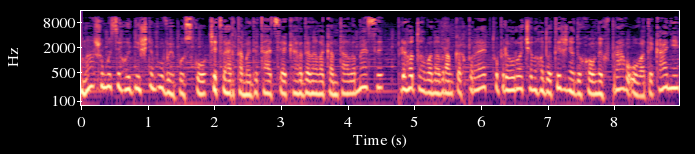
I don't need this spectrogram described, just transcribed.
У нашому сьогоднішньому випуску четверта медитація кардинала Кантала Меси приготована в рамках проекту, приуроченого до тижня духовних вправ у Ватикані,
